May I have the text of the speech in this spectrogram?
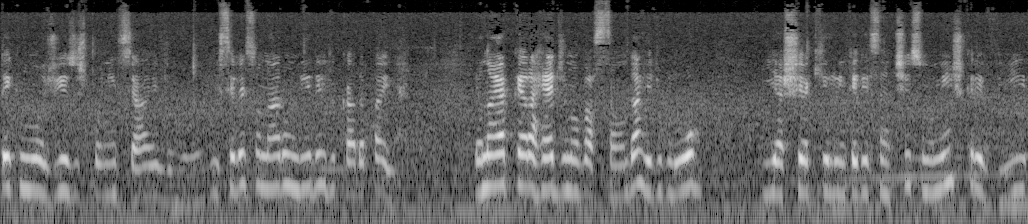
tecnologias exponenciais do mundo e selecionar um líder de cada país. Eu, na época, era head de inovação da Rede Globo e achei aquilo interessantíssimo. Me inscrevi,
